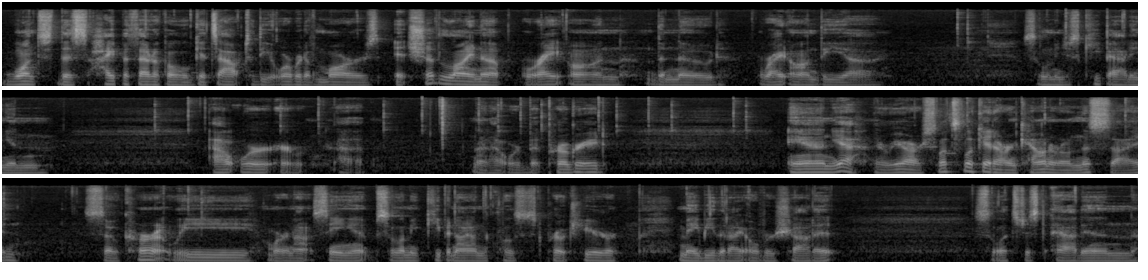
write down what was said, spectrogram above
once this hypothetical gets out to the orbit of Mars, it should line up right on the node, right on the, uh, so let me just keep adding in outward, or uh, not outward, but prograde. And yeah, there we are. So let's look at our encounter on this side. So currently we're not seeing it, so let me keep an eye on the closest approach here. Maybe that I overshot it. So let's just add in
